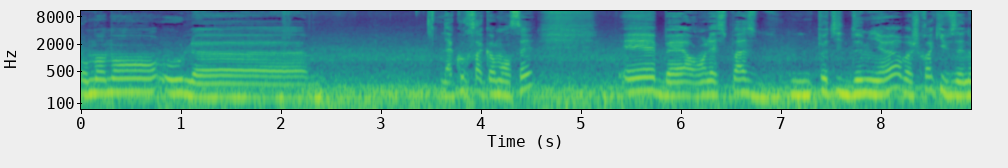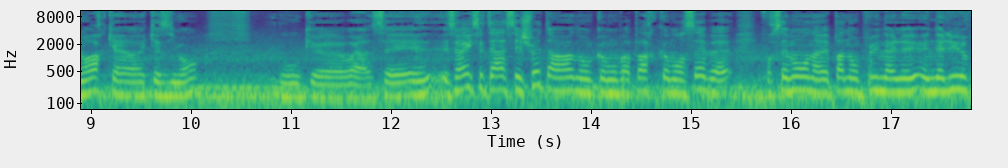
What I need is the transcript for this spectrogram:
au moment où la course a commencé. Et ben, en l'espace d'une petite demi-heure, ben, je crois qu'il faisait noir quasiment. Donc euh, voilà, c'est vrai que c'était assez chouette. Hein. Donc quand mon papa recommençait, ben, forcément on n'avait pas non plus une allure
